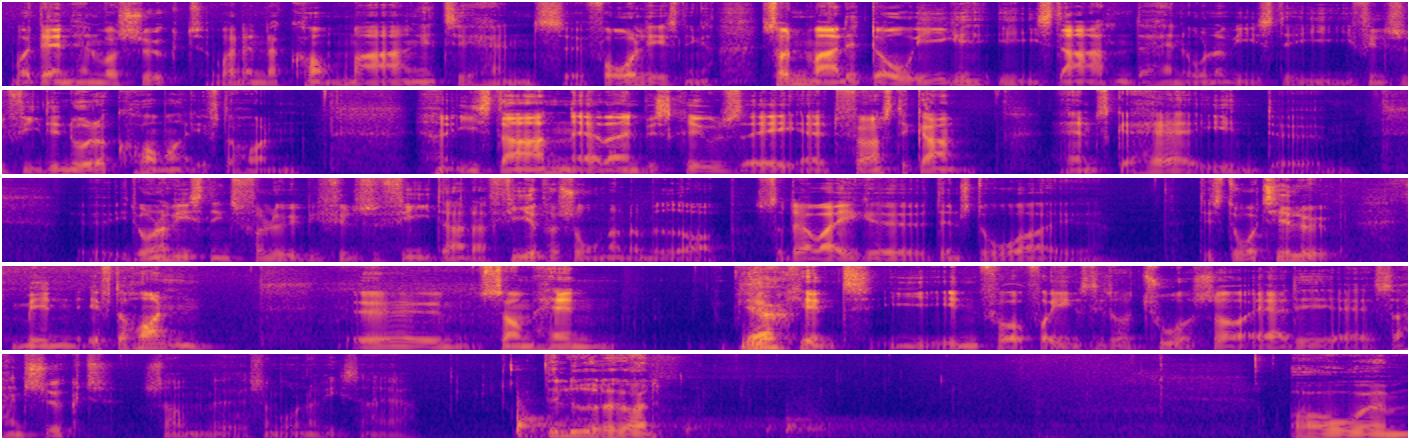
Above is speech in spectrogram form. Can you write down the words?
hvordan han var søgt, hvordan der kom mange til hans øh, forelæsninger. Sådan var det dog ikke i starten, da han underviste i, i filosofi. Det er noget, der kommer efterhånden. I starten er der en beskrivelse af, at første gang han skal have et, øh, et undervisningsforløb i filosofi, der er der fire personer, der møder op. Så der var ikke øh, den store, øh, det store tilløb. Men efterhånden, øh, som han bliver ja. kendt i, inden for, for engelsk litteratur, så er det så han søgt som, øh, som underviser. Ja. Det lyder da godt. Og øh,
